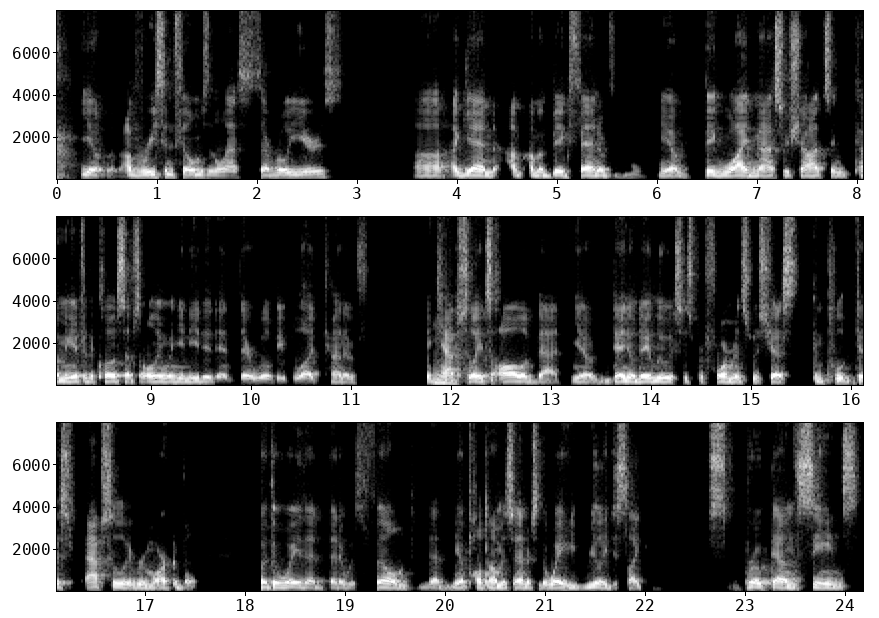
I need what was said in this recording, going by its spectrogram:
you know, of recent films in the last several years. Uh, again, I'm I'm a big fan of you know big wide master shots and coming in for the close-ups only when you need it, and there will be blood. Kind of encapsulates all of that. You know, Daniel Day Lewis's performance was just complete, just absolutely remarkable. But the way that that it was filmed, that you know Paul Thomas Anderson, the way he really just like broke down the scenes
